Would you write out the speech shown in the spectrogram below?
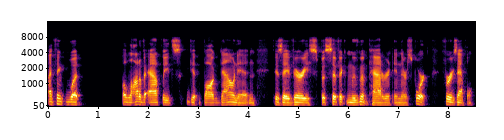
I think what a lot of athletes get bogged down in is a very specific movement pattern in their sport. For example,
